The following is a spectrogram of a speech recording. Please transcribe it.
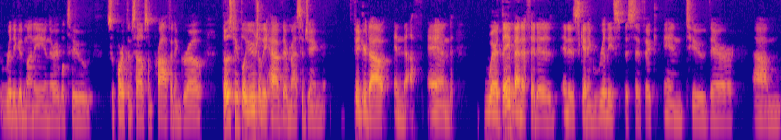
really good money and they're able to support themselves and profit and grow. Those people usually have their messaging figured out enough. And where they benefited and is getting really specific into their um,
